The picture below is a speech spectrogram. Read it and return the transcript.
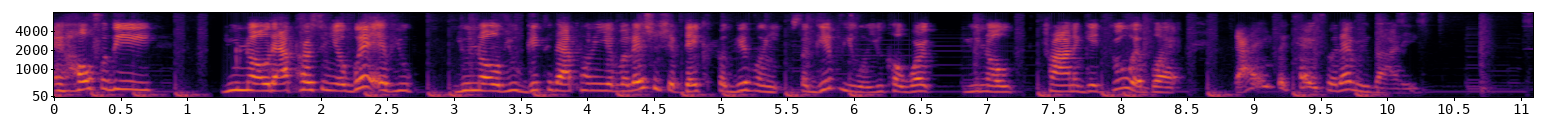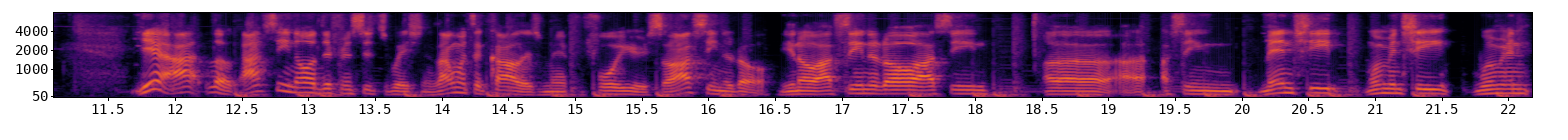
and hopefully, you know that person you're with. If you you know if you get to that point in your relationship, they could forgive you, forgive you, and you could work. You know, trying to get through it. But that ain't the case with everybody. Yeah, I, look, I've seen all different situations. I went to college, man, for four years, so I've seen it all. You know, I've seen it all. I've seen, uh, I- I've seen men cheat, women cheat, women,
